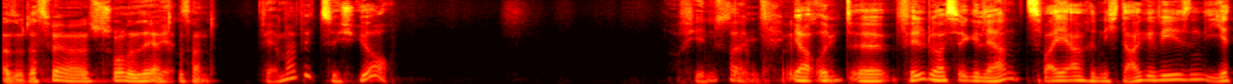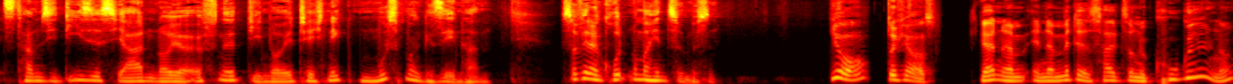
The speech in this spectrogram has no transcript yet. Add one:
Also das wäre schon sehr wär, interessant. Wäre mal witzig, ja. Auf jeden Fall. Ja, und äh, Phil, du hast ja gelernt, zwei Jahre nicht da gewesen. Jetzt haben sie dieses Jahr neu eröffnet. Die neue Technik muss man gesehen haben. Ist doch wieder ein Grund, nochmal hinzumüssen. Ja, durchaus. Ja, in der, in der, Mitte ist halt so eine Kugel, ne?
